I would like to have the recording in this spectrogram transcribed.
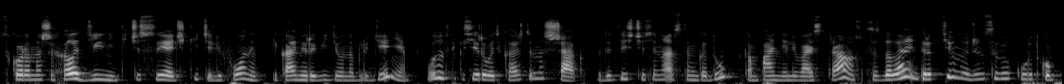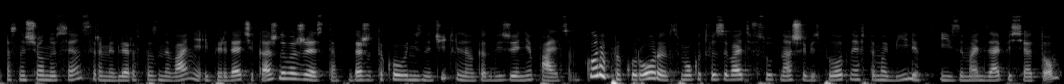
скоро наши холодильники, часы, очки, телефоны и камеры видеонаблюдения будут фиксировать каждый наш шаг. В 2017 году компания Levi Strauss создала интерактивную джинсовую куртку, оснащенную сенсорами для распознавания и передачи каждого жеста, даже такого незначительного, как движение пальцем. Скоро прокуроры смогут вызывать в суд наши беспилотные автомобили и изымать записи о том,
